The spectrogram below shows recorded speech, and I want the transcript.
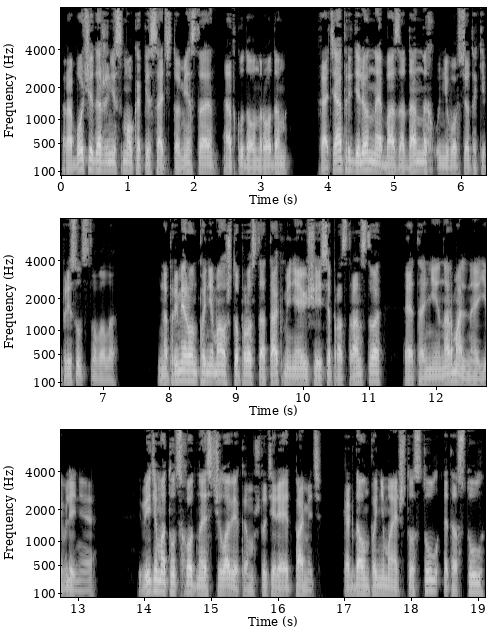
рабочий даже не смог описать то место, откуда он родом, хотя определенная база данных у него все-таки присутствовала. Например, он понимал, что просто так меняющееся пространство — это не нормальное явление. Видимо, тут сходное с человеком, что теряет память, когда он понимает, что стул — это стул,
